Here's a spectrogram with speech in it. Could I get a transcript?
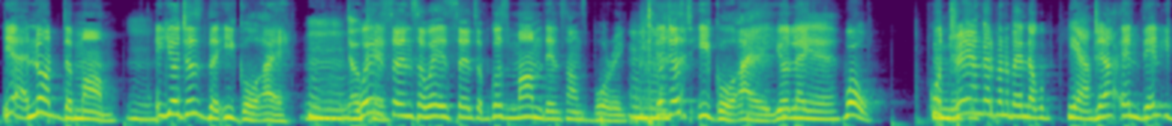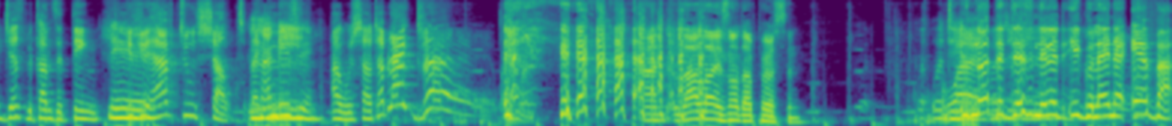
yeah not the mom mm. eh, you're just the eagle eye mm. where Okay. is so where is so because mom then sounds boring you're just eagle eye you're like Yeah. whoa Kudrea ngari pano paenda kupi? Yeah. And then it just becomes a thing. Yeah. If you have to shout, like And me. I will shout. I'm like, Dre. and Lala is not that person. What do Why? you, He's not What the designated eagle liner ever.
